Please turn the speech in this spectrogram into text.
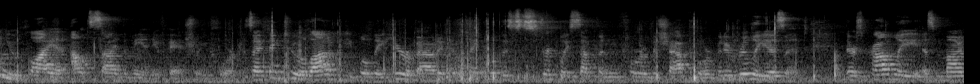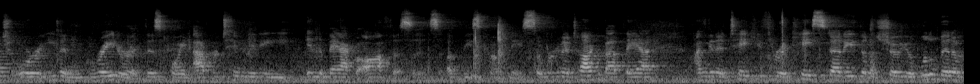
can you apply it outside the manufacturing floor? Because I think to a lot of people, they hear about it and think, well, this is strictly something for the shop floor, but it really isn't. There's probably as much or even greater at this point opportunity in the back offices of these companies. So we're going to talk about that. I'm going to take you through a case study that'll show you a little bit of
